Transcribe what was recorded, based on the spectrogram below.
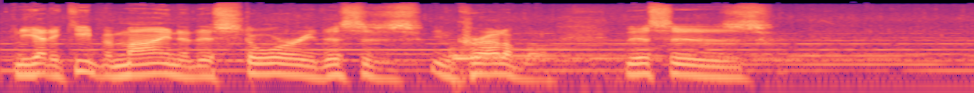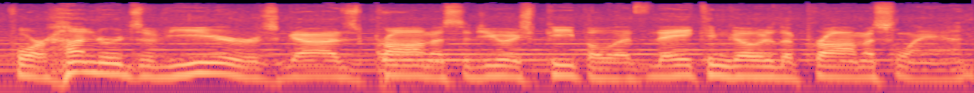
And you got to keep in mind of this story, this is incredible. This is for hundreds of years, God's promised the Jewish people that they can go to the promised land.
